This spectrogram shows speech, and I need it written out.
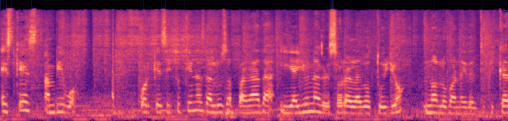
es que es ambiguo. Porque si tú tienes la luz apagada y hay un agresor al lado tuyo, no lo van a identificar.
